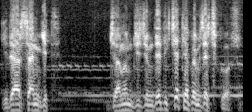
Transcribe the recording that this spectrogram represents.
Gidersen git. Canım cicim dedikçe tepemize çıkıyorsun.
